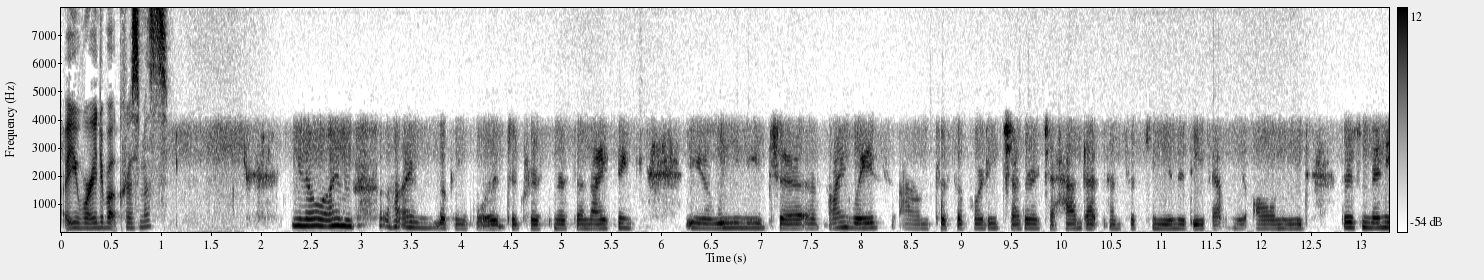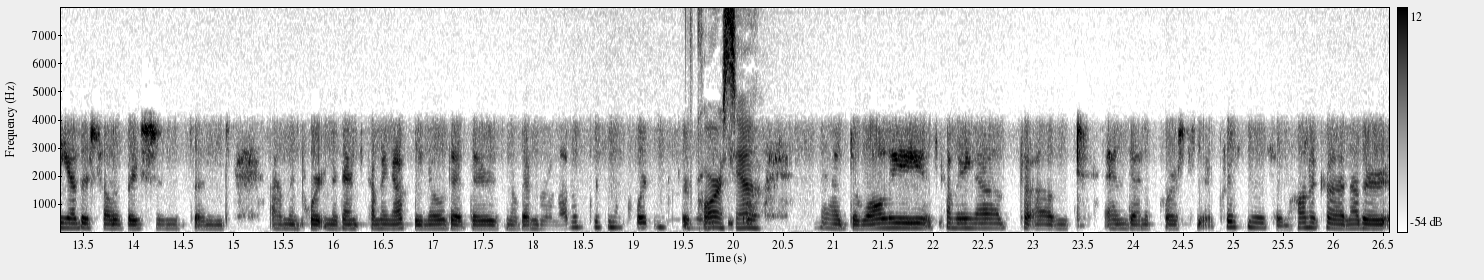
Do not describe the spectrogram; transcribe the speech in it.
Are you worried about Christmas? You know, I'm I'm looking forward to Christmas, and I think you know we need to find ways um, to support each other, to have that sense of community that we all need. There's many other celebrations and um, important events coming up. We know that there's November 11th is an important for of course, people. yeah. Uh, Diwali is coming up, um, and then of course you know, Christmas and Hanukkah and other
